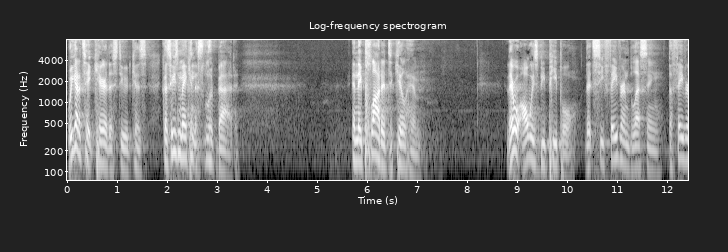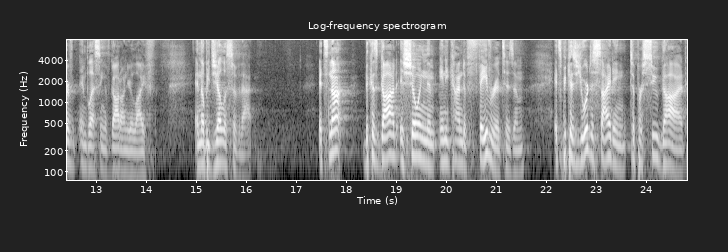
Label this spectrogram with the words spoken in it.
We got to take care of this dude because because he's making us look bad and they plotted to kill him. There will always be people that see favor and blessing, the favor and blessing of God on your life, and they'll be jealous of that. It's not because God is showing them any kind of favoritism, it's because you're deciding to pursue God,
